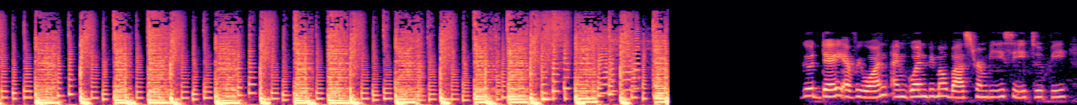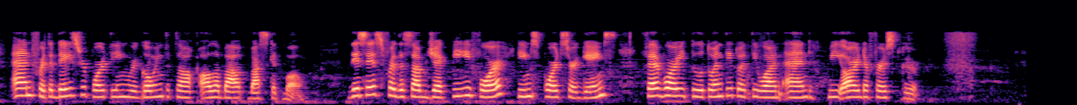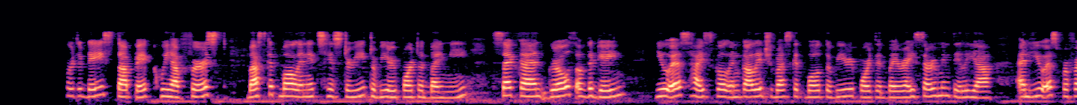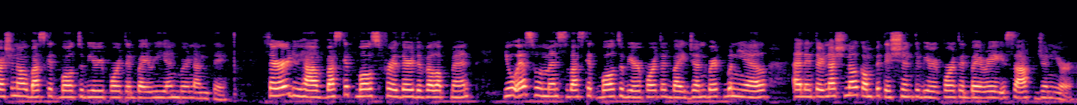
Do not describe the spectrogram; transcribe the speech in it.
Good day, everyone. I'm Gwen Bimalbas from BSCE2P, and for today's reporting, we're going to talk all about basketball. This is for the subject PE4, Team Sports or Games, February 2, 2021, and we are the first group. For today's topic, we have first, basketball and its history to be reported by me. Second, growth of the game. U.S. high school and college basketball to be reported by Raisa Armentilia, and U.S. professional basketball to be reported by Rian Bernante. Third, we have basketball's further development, U.S. women's basketball to be reported by Janbert Buniel, and international competition to be reported by Ray Isaac Jr.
